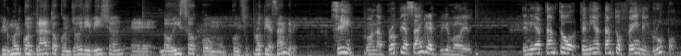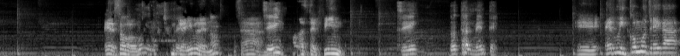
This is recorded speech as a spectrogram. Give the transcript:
firmó el contrato con Joy Division, eh, lo hizo con, con, su propia sangre. Sí, con la propia sangre firmó él. Tenía tanto, tenía tanto fe en el grupo. Eso, increíble, ¿no? O sea, sí. hasta el fin. Sí, totalmente. Edwin, ¿cómo llega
